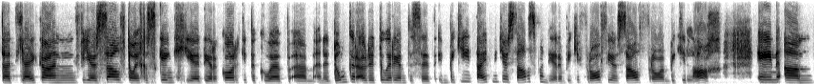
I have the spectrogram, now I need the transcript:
dat jy kan vir jouself daai geskenk gee deur 'n kaartjie te koop, um in 'n donker auditorium te sit en bietjie tyd met jouself spandeer, 'n bietjie vra vir jouself vra en bietjie lag. En um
